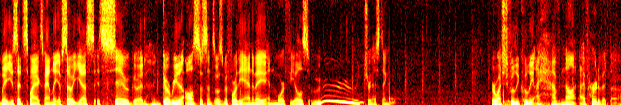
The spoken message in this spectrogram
Wait, you said Spy X Family? If so, yes, it's so good. Go read it also since it was before the anime and more feels. Ooh, interesting. Ever watched Fooly Cooly? I have not. I've heard of it though.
